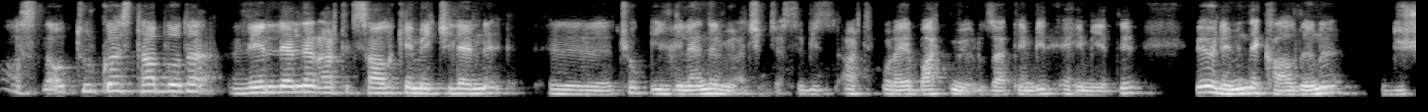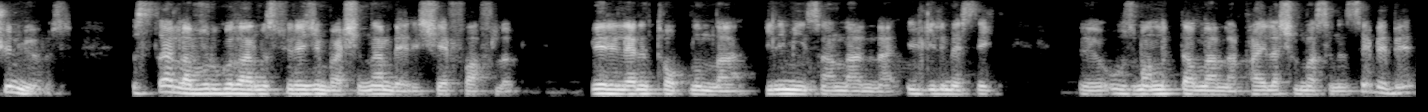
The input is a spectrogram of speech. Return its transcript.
Aslında o turkuaz tabloda verilenler artık sağlık emekçilerini e, çok ilgilendirmiyor açıkçası. Biz artık oraya bakmıyoruz. Zaten bir ehemmiyeti ve öneminde kaldığını düşünmüyoruz. Israrla vurgularımız sürecin başından beri şeffaflık, verilerin toplumla, bilim insanlarına, ilgili meslek e, uzmanlık dallarına paylaşılmasının sebebi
